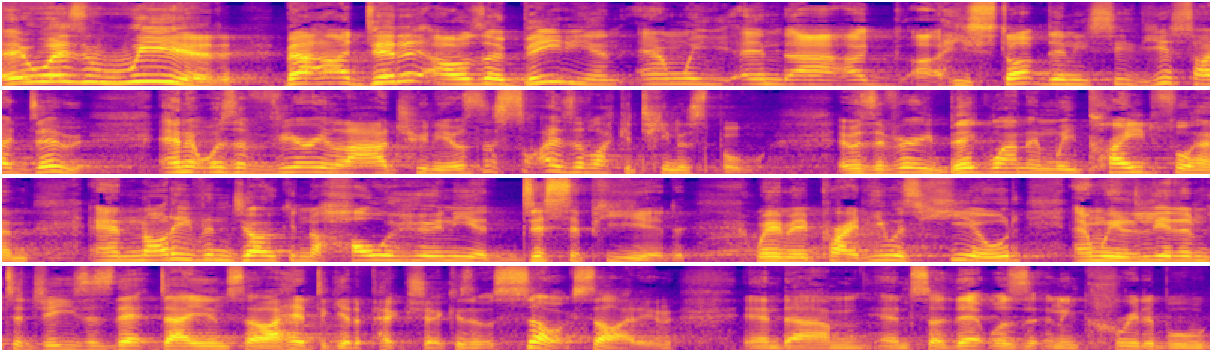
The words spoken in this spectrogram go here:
It was weird, but I did it. I was obedient, and we and uh, I, uh, he stopped and he said, "Yes, I do." And it was a very large hernia. It was the size of like a tennis ball. It was a very big one, and we prayed for him. And not even joking, the whole hernia disappeared when we prayed. He was healed, and we led him to Jesus that day. And so I had to get a picture because it was so exciting. And, um, and so that was an incredible,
